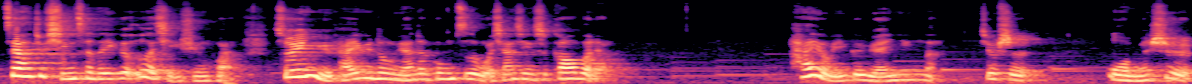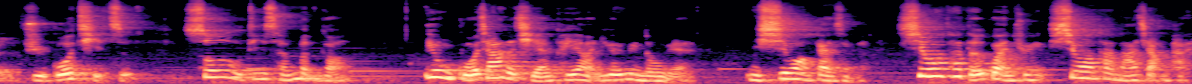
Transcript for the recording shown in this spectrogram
这样就形成了一个恶性循环，所以女排运动员的工资，我相信是高不了。还有一个原因呢，就是我们是举国体制，收入低，成本高，用国家的钱培养一个运动员，你希望干什么？希望他得冠军，希望他拿奖牌。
